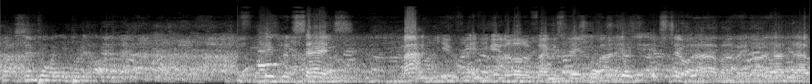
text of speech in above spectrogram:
quite simple when you put it like that. People have said, Matt, you've interviewed a lot of famous people, and it's, true I have. I mean, I had that,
